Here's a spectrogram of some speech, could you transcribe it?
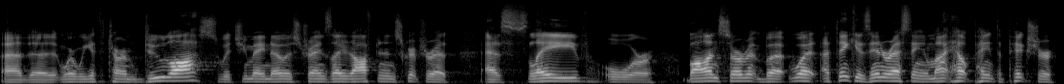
uh, the, where we get the term doulos, which you may know is translated often in Scripture as, as slave or bondservant. But what I think is interesting and might help paint the picture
